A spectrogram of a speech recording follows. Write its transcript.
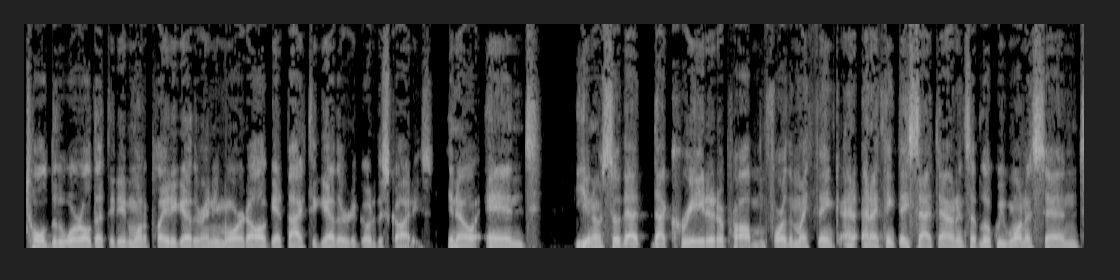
told to the world that they didn't want to play together anymore to all get back together to go to the Scotties." You know, and you know, so that that created a problem for them, I think, and, and I think they sat down and said, "Look, we want to send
